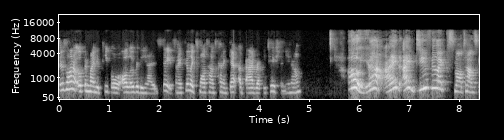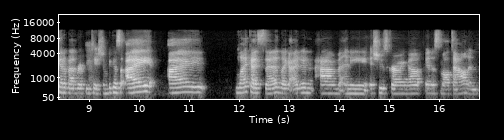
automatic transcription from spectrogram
there's a lot of open-minded people all over the United States, and I feel like small towns kind of get a bad reputation, you know? Oh yeah, I I do feel like small towns get a bad reputation because I I like I said, like I didn't have any issues growing up in a small town. And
